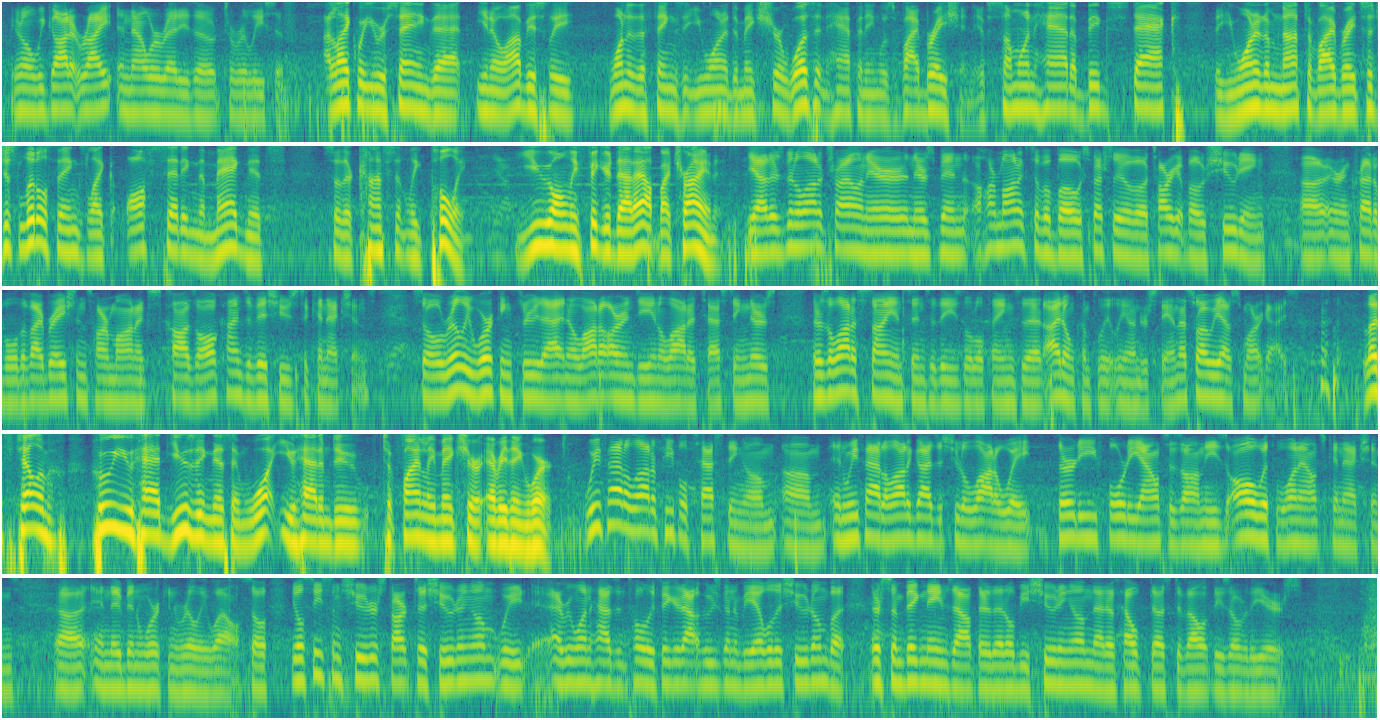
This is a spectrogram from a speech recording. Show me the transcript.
you know we got it right, and now we're ready to to release it. I like what you were saying that you know obviously one of the things that you wanted to make sure wasn't happening was vibration. If someone had a big stack that you wanted them not to vibrate, so just little things like offsetting the magnets so they're constantly pulling. Yeah. You only figured that out by trying it. Yeah, there's been a lot of trial and error, and there's been harmonics of a bow, especially of a target bow shooting, uh, are incredible. The vibrations, harmonics cause all kinds of issues to connections. So really working through that and a lot of R&D and a lot of testing. There's there's a lot of science into these little things that I don't completely understand. That's why we have smart guys. Let's tell them who you had using this and what you had them do to finally make sure everything worked. We've had a lot of people testing them, um, and we've had a lot of guys that shoot a lot of weight 30, 40 ounces on these, all with one ounce connections, uh, and they've been working really well. So you'll see some shooters start to shooting them. We Everyone hasn't totally figured out who's going to be able to shoot them, but there's some big names out there that'll be shooting them that have helped us develop these over the years.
